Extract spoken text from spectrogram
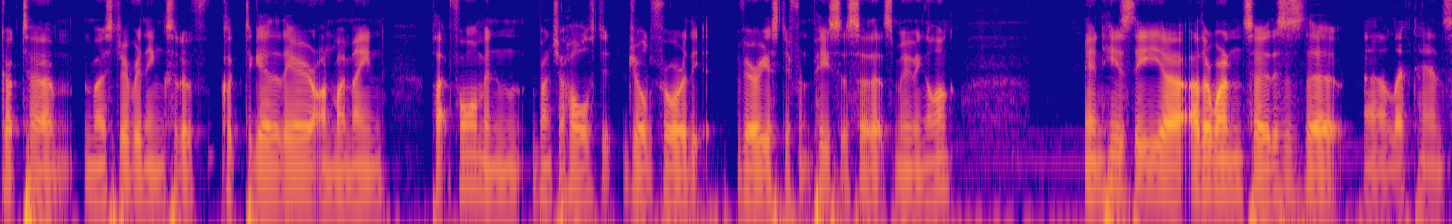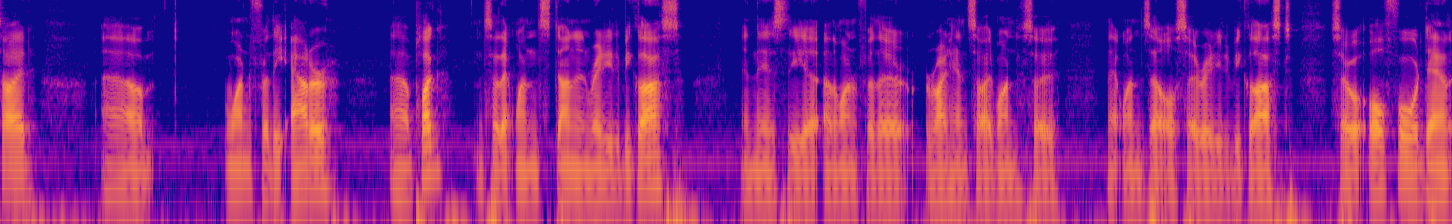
Got um, most everything sort of clicked together there on my main platform and a bunch of holes drilled for the various different pieces. So that's moving along. And here's the uh, other one. So this is the uh, left hand side um, one for the outer uh, plug and so that one's done and ready to be glassed. And there's the uh, other one for the right hand side one. So that one's uh, also ready to be glassed. So all four down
